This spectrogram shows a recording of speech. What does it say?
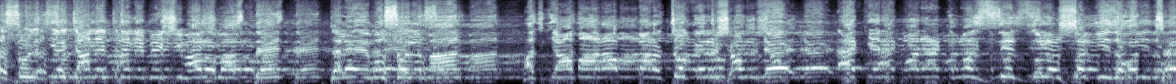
রাসূলকে জানের থেকে বেশি ভালোবাসতেন, তাহলে মুসলমান আজকে আমার আব্বার চোখের সামনে একের পর এক মসজিদগুলো শহীদ হচ্ছে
